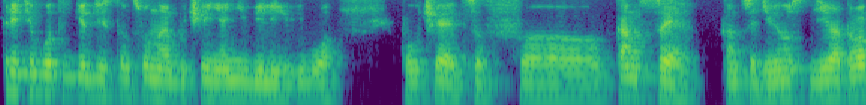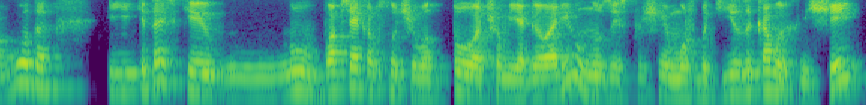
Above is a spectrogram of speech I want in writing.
Третий год идет дистанционное обучение. Они ввели его, получается, в э, конце, конце 99 -го года. И китайские, ну, во всяком случае, вот то, о чем я говорил, ну, за исключением, может быть, языковых вещей,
